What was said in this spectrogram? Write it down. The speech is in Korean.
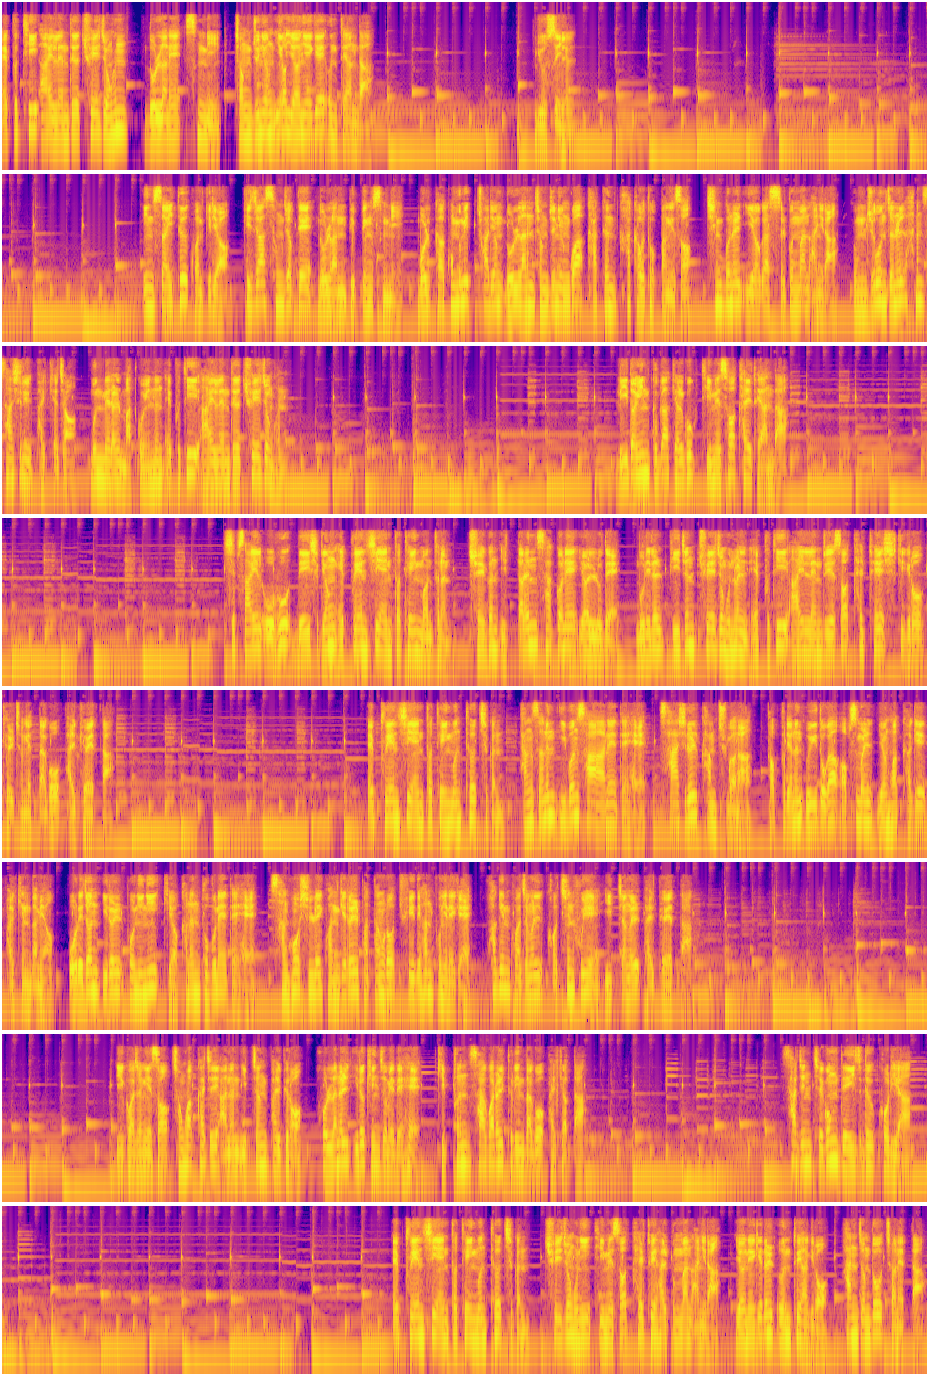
FT 아일랜드 최종훈, 논란의 승리, 정준영 이어 연예계 은퇴한다. 뉴스 1 인사이트 권기려 기자 성적대 논란 빅뱅 승리, 몰카 공유 및 촬영 논란 정준영과 같은 카카오톡방에서 친분을 이어갔을 뿐만 아니라 음주운전을 한 사실이 밝혀져 문매를 맡고 있는 FT 아일랜드 최종훈. 리더인 그가 결국 팀에서 탈퇴한다. 14일 오후 4시경 FNC 엔터테인먼트는 최근 잇따른 사건에 연루돼 무리를 빚은 최종훈을 FT 아일랜드에서 탈퇴시키기로 결정했다고 발표했다. FNC 엔터테인먼트 측은 당사는 이번 사안에 대해 사실을 감추거나 덮으려는 의도가 없음을 명확하게 밝힌다며 오래전 일을 본인이 기억하는 부분에 대해 상호 신뢰 관계를 바탕으로 최대한 본인에게 확인 과정을 거친 후에 입장을 발표했다. 이 과정에서 정확하지 않은 입장 발표로 혼란을 일으킨 점에 대해 깊은 사과를 드린다고 밝혔다. 사진 제공 데이즈드 코리아 FNC 엔터테인먼트 측은 최종훈이 팀에서 탈퇴할 뿐만 아니라 연예계를 은퇴하기로 한 점도 전했다.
